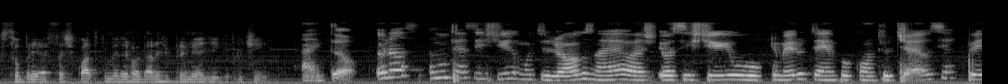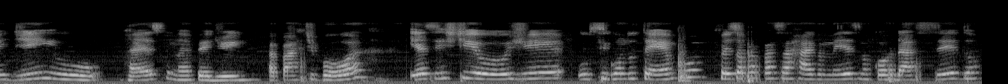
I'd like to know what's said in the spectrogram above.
sobre essas quatro primeiras rodadas de Premier League pro time? Ah, então. Eu não, eu não tenho assistido muitos jogos, né? Eu, eu assisti o primeiro tempo contra o Chelsea, perdi o resto, né? Perdi a parte boa. E assisti hoje o segundo tempo. Foi só para passar raiva mesmo, acordar cedo.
